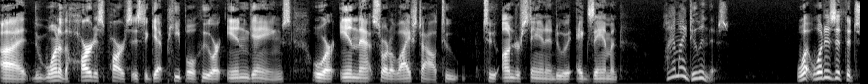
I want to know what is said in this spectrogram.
uh, one of the hardest parts is to get people who are in gangs or in that sort of lifestyle to to understand and to examine why am I doing this? What what is it that's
